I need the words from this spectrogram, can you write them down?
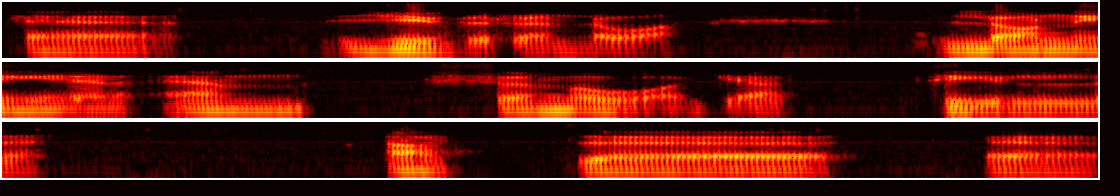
eh, djuren då, la ner en förmåga till att eh, eh,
